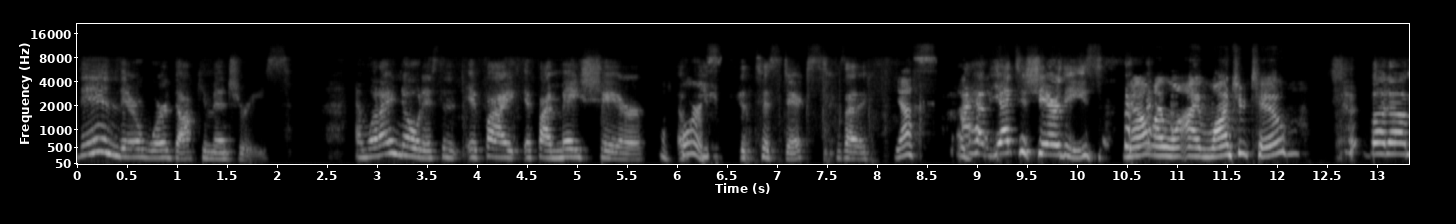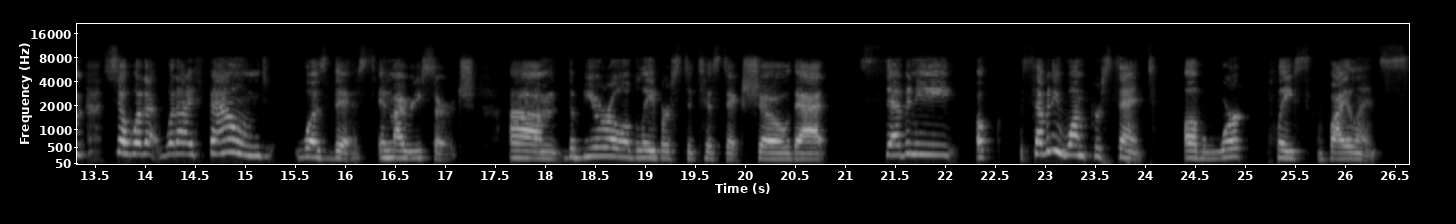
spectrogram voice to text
then there were documentaries. And what I noticed, and if I if I may share Of a few course. statistics, because I Yes. I have yet to share these. no, I want I want you to. but um so what I, what I found was this in my research. Um, the Bureau of Labor Statistics show that 70 uh, 71% of workplace violence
